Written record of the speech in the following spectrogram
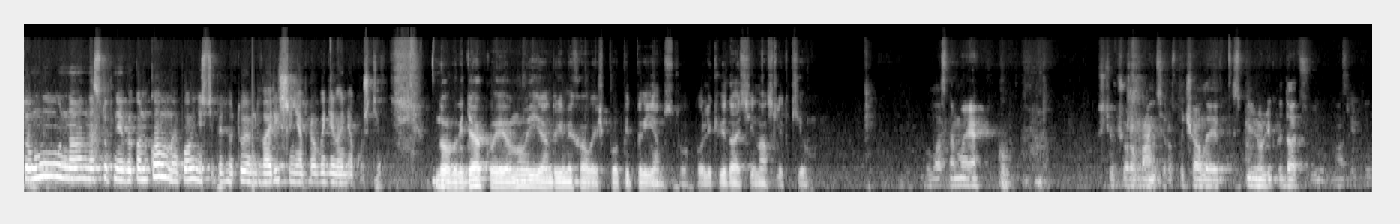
тому на наступний виконком ми повністю підготуємо два рішення про виділення коштів. Добре, дякую. Ну і Андрій Михайлович по підприємству, по ліквідації наслідків. Власне, ми ще вчора вранці розпочали спільну ліквідацію наслідків.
